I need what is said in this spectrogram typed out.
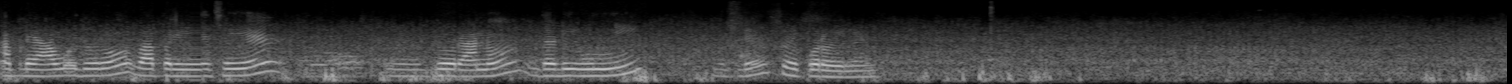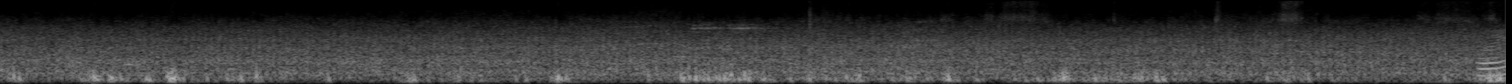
આપણે આવો દોરો વાપરીએ છીએ. દોરાનો દડી ઊનની. આપણે સોય પરોવી લઈએ સોય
